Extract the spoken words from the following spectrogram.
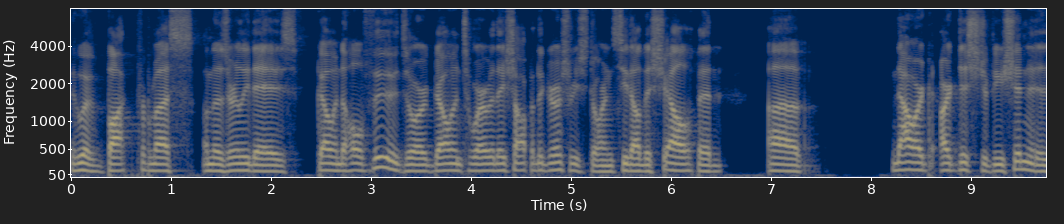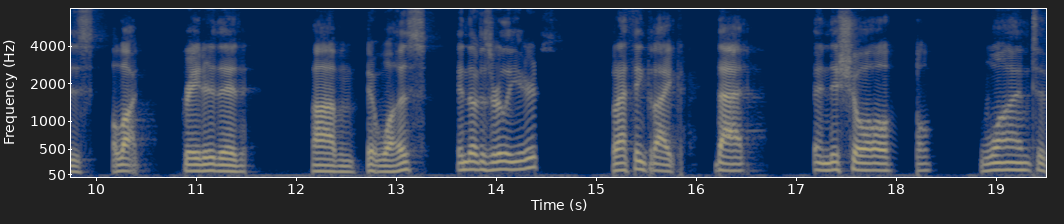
who have bought from us on those early days go into Whole Foods or go into wherever they shop at the grocery store and see it on the shelf. And uh, now our our distribution is a lot greater than um, it was in those early years. But I think like that initial one to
